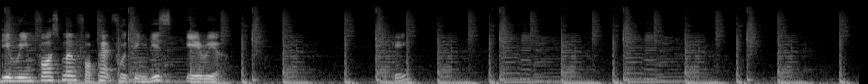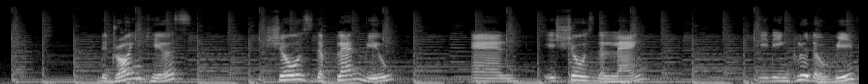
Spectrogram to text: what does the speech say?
the reinforcement for pad footing this area. Okay the drawing here shows the plan view and it shows the length it includes the width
